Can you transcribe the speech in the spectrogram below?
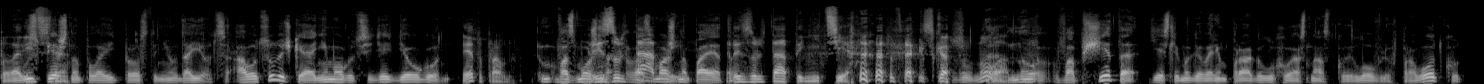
половить успешно половить просто не удается. А вот с удочкой они могут сидеть где угодно. Это правда. Возможно, результаты, возможно, поэтому. Результаты не те, так скажу. Ну ладно. Но вообще-то, если мы говорим про глухую оснастку и ловлю в проводку,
